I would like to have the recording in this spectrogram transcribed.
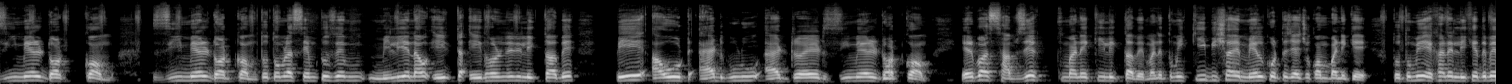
Gmail dot com Gmail dot com তো তোমরা সেম টু সেম মিলিয়ে নাও, এইটা, এই ধরনেরই লিখতে হবে, pay out at guru android Gmail dot com এরপর সাবজেক্ট মানে কি লিখতে হবে? মানে তুমি কি বিষয়ে মেল করতে চাইছো কোম্পানিকে তো তুমি এখানে লিখে দেবে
